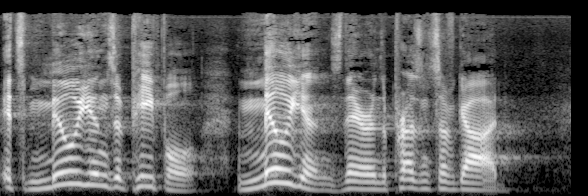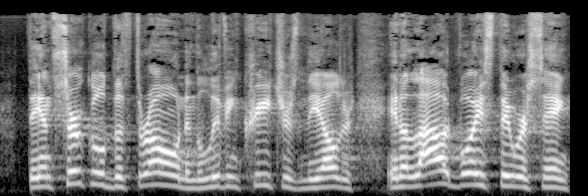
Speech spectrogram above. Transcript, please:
It's millions of people, millions there in the presence of God. They encircled the throne and the living creatures and the elders. In a loud voice, they were saying,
